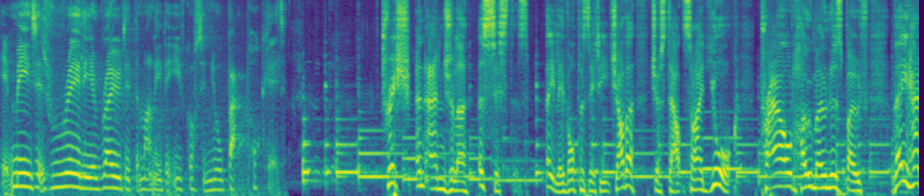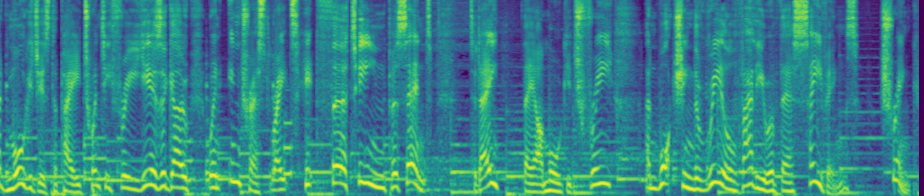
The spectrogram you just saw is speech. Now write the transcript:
it means it's really eroded the money that you've got in your back pocket. Trish and Angela are sisters. They live opposite each other just outside York. Proud homeowners both. They had mortgages to pay 23 years ago when interest rates hit 13%. Today, they are mortgage free and watching the real value of their savings shrink.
